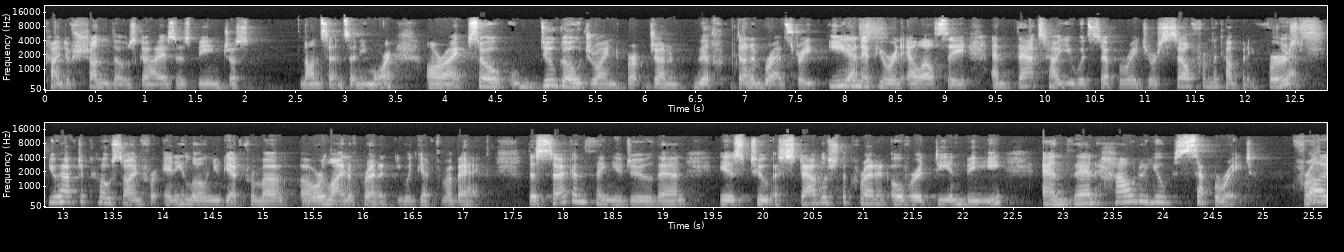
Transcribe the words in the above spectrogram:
kind of shunned those guys as being just nonsense anymore. All right. So do go join Dun and Bradstreet, even yes. if you're an LLC. And that's how you would separate yourself from the company. First, yes. you have to co-sign for any loan you get from a or line of credit you would get from a bank. The second thing you do then is to establish the credit over at D&B. And then how do you separate? From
